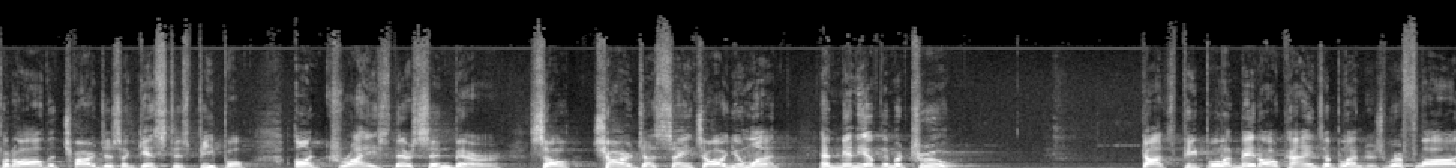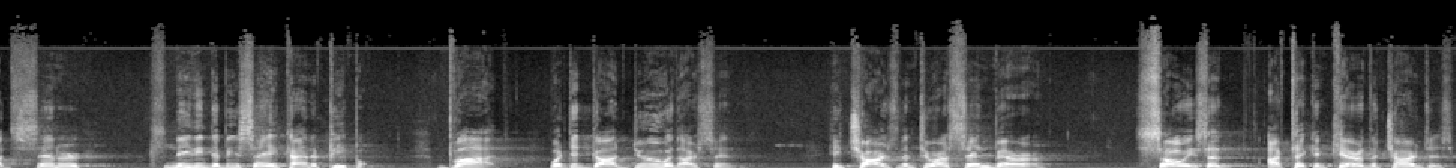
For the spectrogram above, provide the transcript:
put all the charges against his people on Christ, their sin bearer. So charge us, saints, all you want, and many of them are true. God's people have made all kinds of blunders. We're flawed, sinner, needing to be saved kind of people. But what did God do with our sin? He charged them to our sin bearer. So he said, I've taken care of the charges,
